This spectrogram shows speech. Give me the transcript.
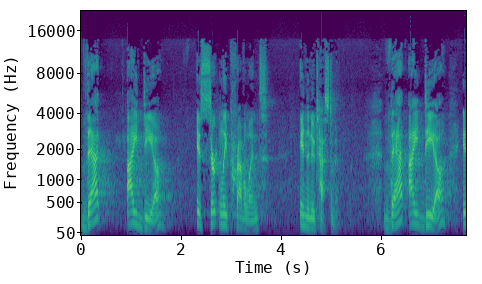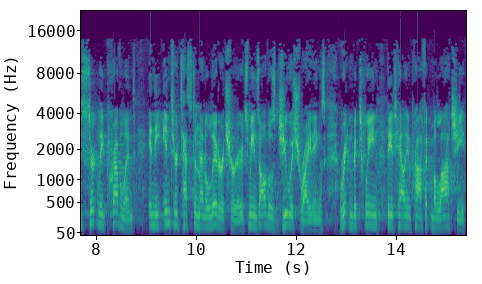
That idea is certainly prevalent in the New Testament. That idea is certainly prevalent in the intertestamental literature, which means all those Jewish writings written between the Italian prophet Malachi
